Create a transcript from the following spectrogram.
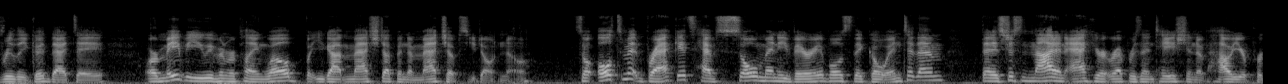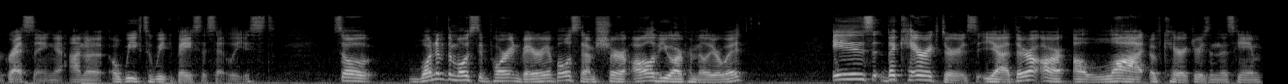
really good that day or maybe you even were playing well, but you got matched up into matchups you don't know. So ultimate brackets have so many variables that go into them that it's just not an accurate representation of how you're progressing on a week to week basis, at least. So, one of the most important variables that I'm sure all of you are familiar with is the characters. Yeah, there are a lot of characters in this game,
